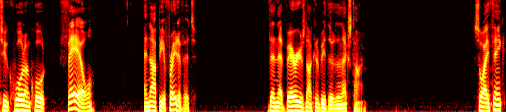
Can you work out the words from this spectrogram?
to quote unquote fail and not be afraid of it, then that barrier is not going to be there the next time. So I think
